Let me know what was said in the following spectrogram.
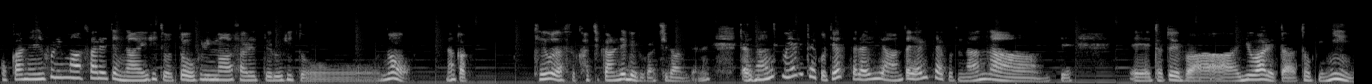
お金に振り回されてない人と振り回されてる人の、なんか、手を出す価値観レベルが違うみたいなね。だから何でもやりたいことやったらいいやん。あんたやりたいことなんなんって、えー、例えば言われた時に、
